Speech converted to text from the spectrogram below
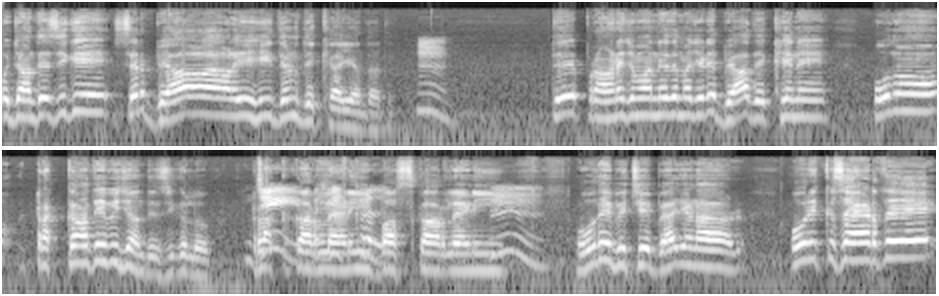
ਉਹ ਜਾਂਦੇ ਸੀਗੇ ਸਿਰਫ ਵਿਆਹ ਵਾਲੇ ਹੀ ਦਿਨ ਦੇਖਿਆ ਜਾਂਦਾ ਸੀ। ਹੂੰ। ਤੇ ਪੁਰਾਣੇ ਜ਼ਮਾਨੇ ਦੇ ਮੈਂ ਜਿਹੜੇ ਵਿਆਹ ਦੇਖੇ ਨੇ ਉਦੋਂ ਟਰੱਕਾਂ ਤੇ ਵੀ ਜਾਂਦੇ ਸੀਗੇ ਲੋਕ। ਟਰੱਕ ਕਰ ਲੈਣੀ। ਬੱਸ ਕਰ ਲੈਣੀ। ਉਹਦੇ ਵਿੱਚ ਬਹਿ ਜਾਣਾ। ਔਰ ਇੱਕ ਸਾਈਡ ਤੇ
